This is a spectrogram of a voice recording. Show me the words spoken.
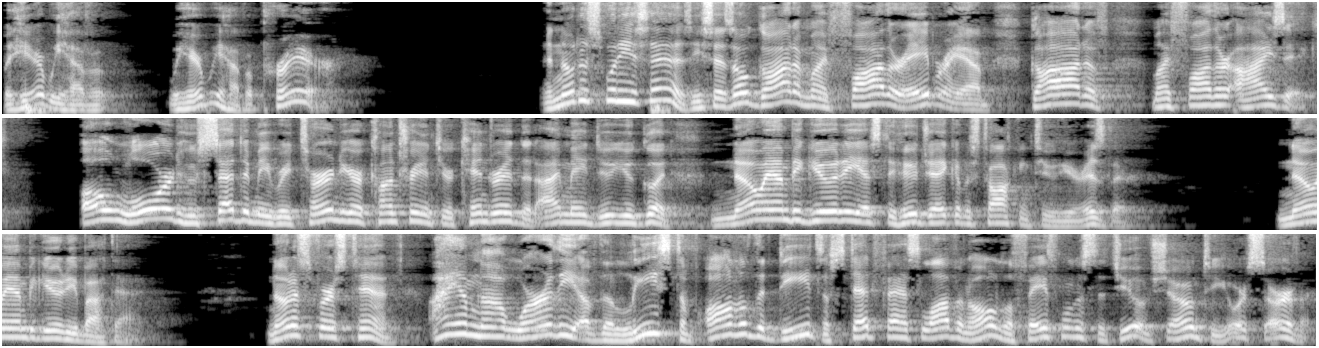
But here we have a, here we have a prayer. And notice what he says. He says, Oh God of my father Abraham, God of my father Isaac, O Lord, who said to me, Return to your country and to your kindred, that I may do you good. No ambiguity as to who Jacob is talking to here, is there? No ambiguity about that. Notice verse 10 I am not worthy of the least of all of the deeds of steadfast love and all of the faithfulness that you have shown to your servant.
